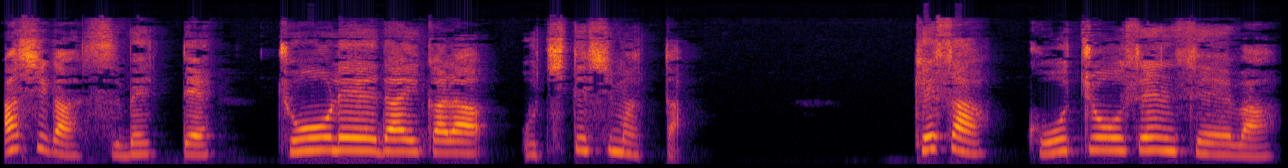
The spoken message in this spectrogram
滑，从讲台摔下来。今朝，校长先生是脚滑，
